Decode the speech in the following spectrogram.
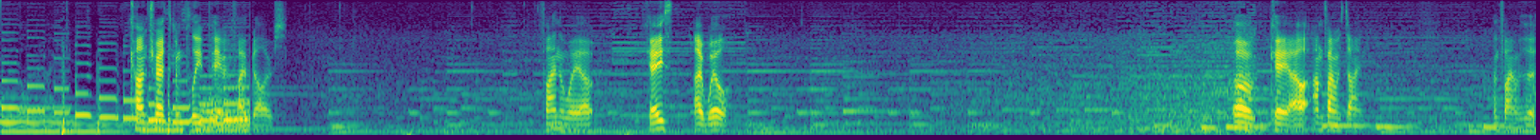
have a. Contract complete, payment five dollars. Find the way out. Okay, I will. Okay, I'll, I'm fine with dying. I'm fine with it.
